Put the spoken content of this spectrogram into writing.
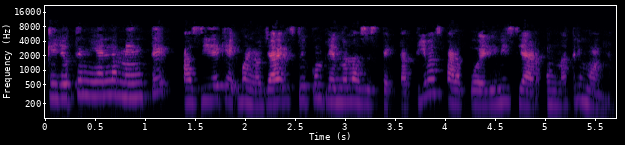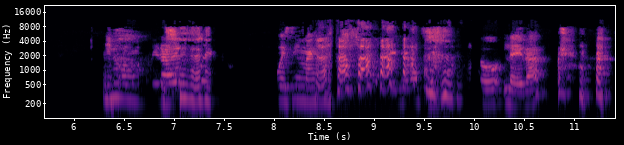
que yo tenía en la mente, así de que, bueno, ya estoy cumpliendo las expectativas para poder iniciar un matrimonio. Y como pues imagínate la edad.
